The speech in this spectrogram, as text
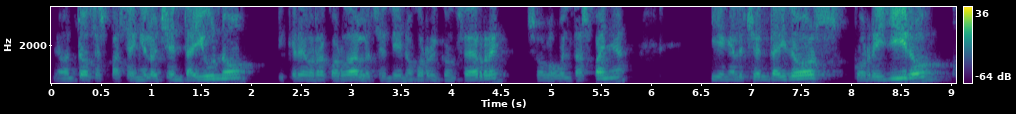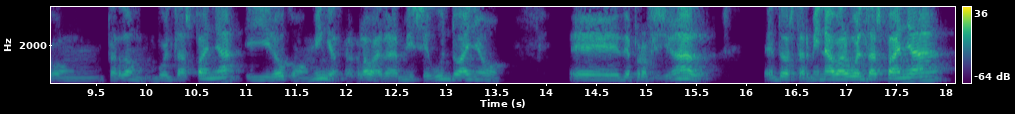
yo entonces pasé en el 81 y creo recordar, el 81 corrí con CR, solo Vuelta a España, y en el 82 corrí Giro con, perdón, Vuelta a España y Giro con Minguez, pero claro, era mi segundo año eh, de profesional. Entonces terminaba Vuelta a España,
